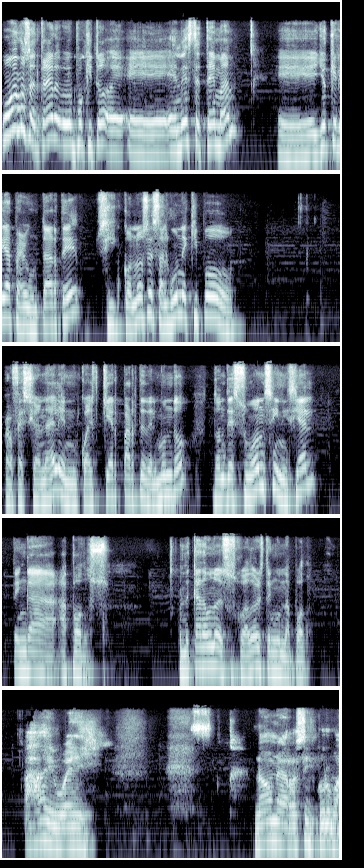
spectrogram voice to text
Vamos a entrar un poquito eh, eh, en este tema. Eh, yo quería preguntarte si conoces algún equipo profesional en cualquier parte del mundo donde su once inicial tenga apodos. Donde cada uno de sus jugadores tenga un apodo. Ay, güey. No, me agarré sin curva.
